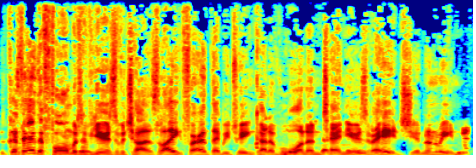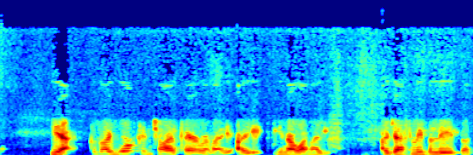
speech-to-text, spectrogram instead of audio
Because they're the formative years of a child's life, aren't they? Between kind of one and ten years of age. You know what I mean? Yeah, because I work in childcare and I, I, you know, and I, I definitely believe that,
